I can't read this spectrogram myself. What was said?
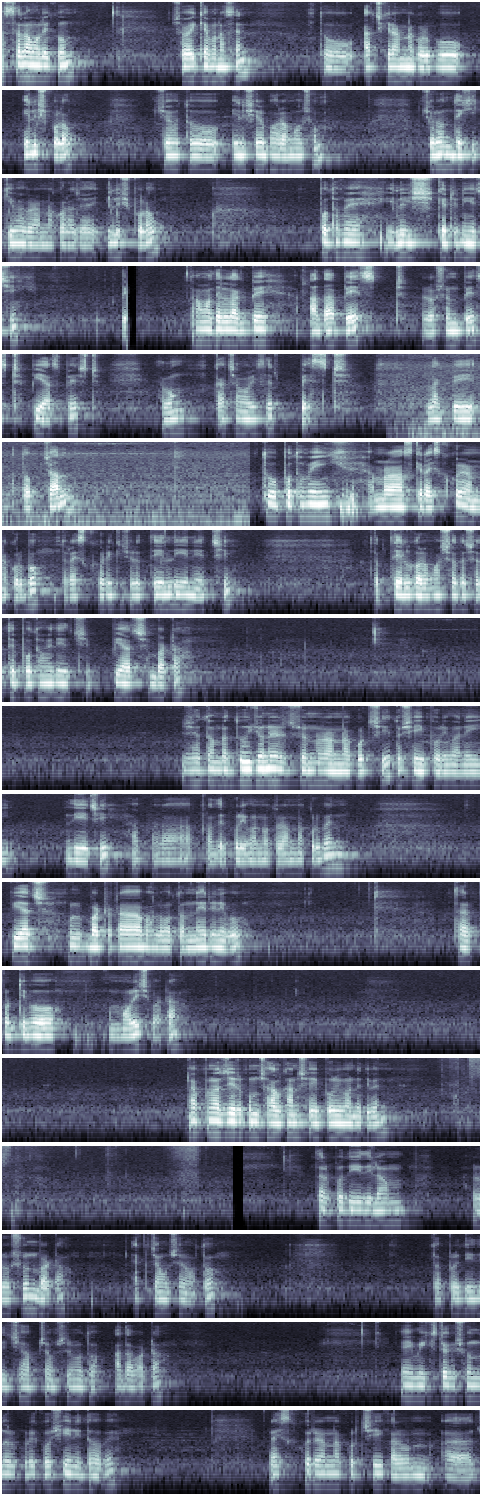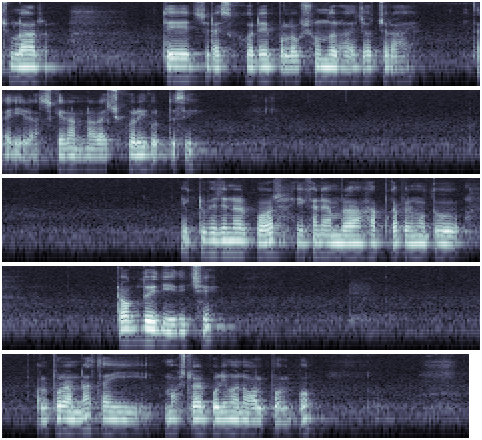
আসসালামু আলাইকুম। সবাই কেমন আছেন? তো আজকে রান্না করব ইলিশ পোলাও, যেহেতু ইলিশের ভরা মৌসুম, চলুন দেখি কীভাবে রান্না করা যায় ইলিশ পোলাও। প্রথমে ইলিশ কেটে নিয়েছি। তো আমাদের লাগবে আদা পেস্ট, রসুন পেস্ট, পেঁয়াজ পেস্ট এবং কাঁচামরিচের পেস্ট। লাগবে আতপ চাল তো প্রথমেই আমরা আজকে রাইস কুকারে রান্না করব। তো রাইস কুকারে কিছুটা তেল দিয়ে নিয়েছি। তো তেল গরম হওয়ার সাথে সাথে প্রথমে দিয়েছি পেঁয়াজ বাটা। যেহেতু আমরা দুইজনের জন্য রান্না করছি, তো সেই পরিমাণেই দিয়েছি। আপনারা আপনাদের পরিমাণ মতো রান্না করবেন। পেঁয়াজ বাটাটা ভালো মতো নেড়ে নেব। তারপর দিব মরিচ বাটা। আপনারা যেরকম ঝাল খান সেই পরিমাণে দিবেন। তারপর দিয়ে দিলাম রসুন বাটা, এক চামচের মতো। তারপরে দিয়ে দিচ্ছি হাফ চামচের মতো আদা বাটা। এই মিক্সটাকে সুন্দর করে কষিয়ে নিতে হবে। রাইস কুকারে রান্না করছি কারণ চুলার তেজ রাইস কুকারে পোলাও সুন্দর হয় চচ্চড়া হয়। তাই আজকে রান্না রাইস কুকারেই করতেছি একটু ভেজে নেওয়ার পর এখানে আমরা হাফ কাপের মতো টক দই দিয়ে দিচ্ছি। অল্প রান্না, তাই মশলার পরিমাণও অল্প অল্প,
